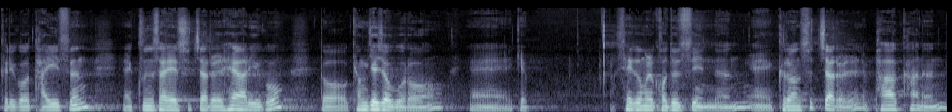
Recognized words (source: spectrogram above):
그리고 다윗은 군사의 숫자를 헤아리고 또 경제적으로 이렇게 세금을 거둘 수 있는 그런 숫자를 파악하는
